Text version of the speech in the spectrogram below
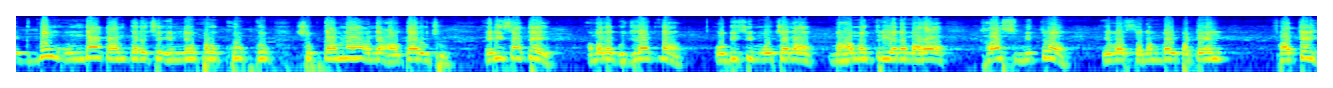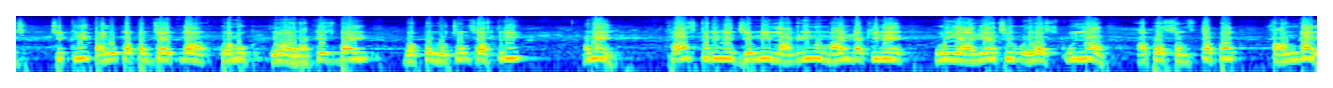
એકદમ ઊંડા કામ કરે છે. એમને પણ ખૂબ ખૂબ શુભકામના અને આવકારું છું. એની સાથે અમારા ગુજરાતના ઓબીસી મોરચાના મહામંત્રી અને મારા ખાસ મિત્ર એવા સનમભાઈ પટેલ સાથે જ ચીખલી તાલુકા પંચાયતના પ્રમુખ એવા રાકેશભાઈ, ડૉક્ટર લોચન શાસ્ત્રી અને ખાસ કરીને જેમની લાગણીનું માન રાખીને હું અહીંયા આવ્યા છું એવા સ્કૂલના આપણા સંસ્થાપક ફાઉન્ડર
